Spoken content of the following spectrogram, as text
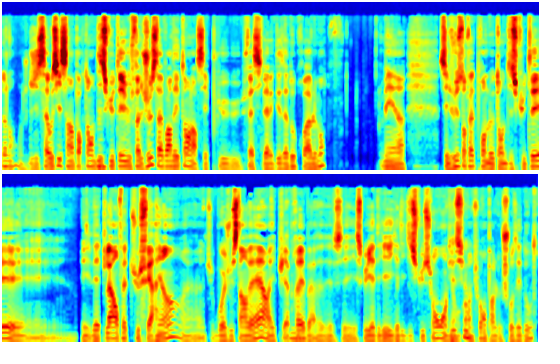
non, non, je dis ça aussi, c'est important de Mm. discuter, enfin, juste avoir des temps. Alors, c'est plus facile avec des ados, probablement. Mais euh, c'est juste en fait prendre le temps de discuter et, et d'être là. En fait, tu fais rien, euh, tu bois juste un verre et puis après, bah, c'est est-ce qu'il y a des il y a des discussions Bien et sûr. encore une fois, on parle de choses et d'autres.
